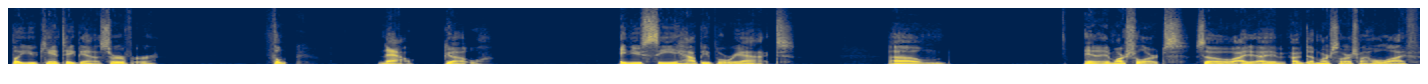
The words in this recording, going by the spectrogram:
but you can't take down a server. Thunk. Now go. And you see how people react. Um, in, in martial arts. So I, I, I've done martial arts my whole life,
